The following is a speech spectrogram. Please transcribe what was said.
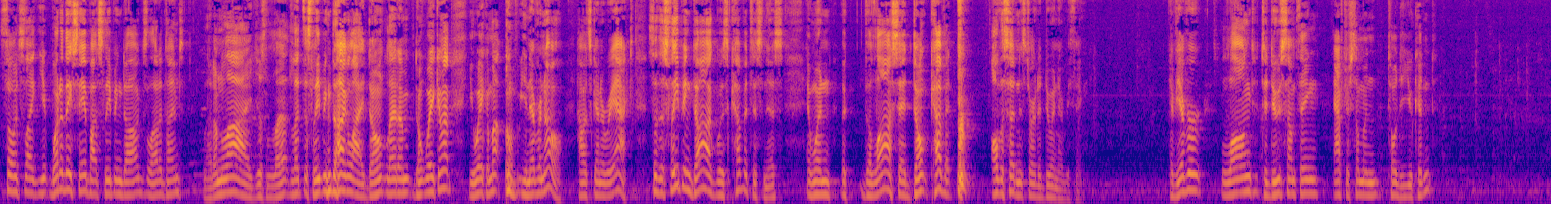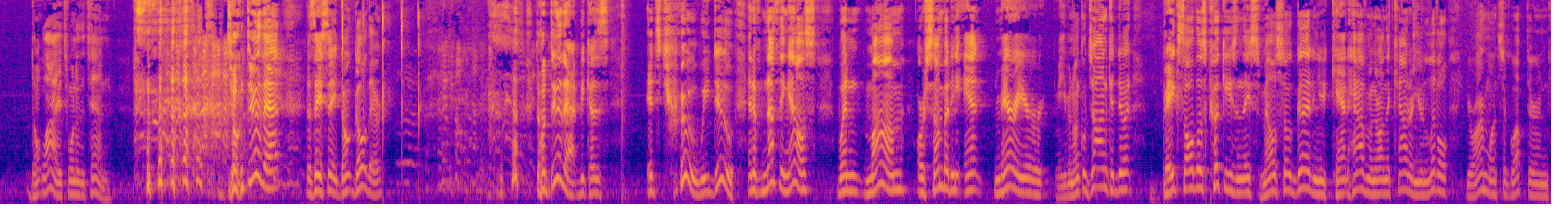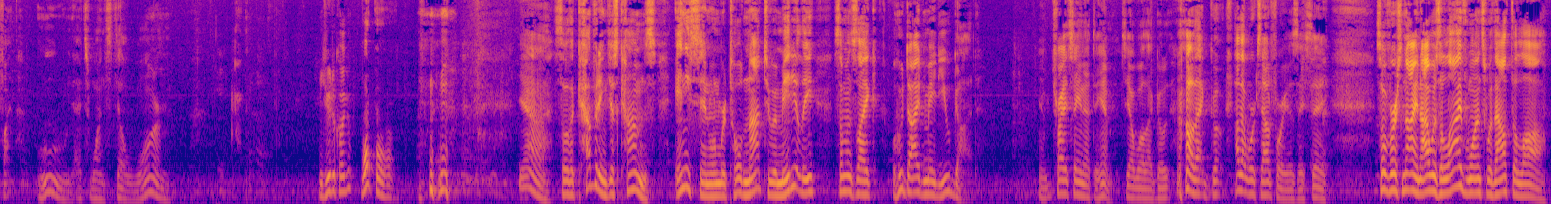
So it's like, what do they say about sleeping dogs a lot of times? Let them lie. Just let, let the sleeping dog lie. Don't let him, don't wake him up. You wake him up, boom, you never know how it's going to react. So the sleeping dog was covetousness. And when the, the law said, don't covet, all of a sudden it started doing everything. Have you ever longed to do something after someone told you you couldn't? Don't lie, it's one of the ten. don't do that. As they say, don't go there. Don't do that because it's true. We do. And if nothing else, when mom or somebody, Aunt Mary or even Uncle John could do it, bakes all those cookies and they smell so good and you can't have them and they're on the counter and your little, your arm wants to go up there and find, ooh, that's one still warm. Is you the cookie? yeah, so the coveting just comes. Any sin, when we're told not to, immediately someone's like, well, who died and made you God? Know, try saying that to him. See how well that goes, how that go, how that works out for you, as they say. So, verse nine: I was alive once without the law.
